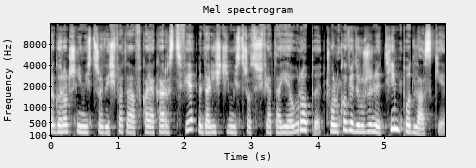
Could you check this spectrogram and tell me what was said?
tegoroczni mistrzowie świata w kajakarstwie, medaliści Mistrzostw Świata i Europy, członkowie drużyny Team Podlaskie.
